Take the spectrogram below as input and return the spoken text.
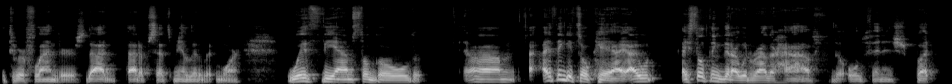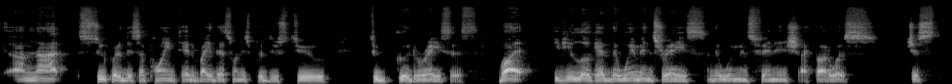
the Tour of Flanders, that that upsets me a little bit more. With the Amstel Gold, um, I think it's okay. I, I would. I still think that I would rather have the old finish, but I'm not super disappointed by this one. It's produced two two good races. But if you look at the women's race and the women's finish, I thought it was just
